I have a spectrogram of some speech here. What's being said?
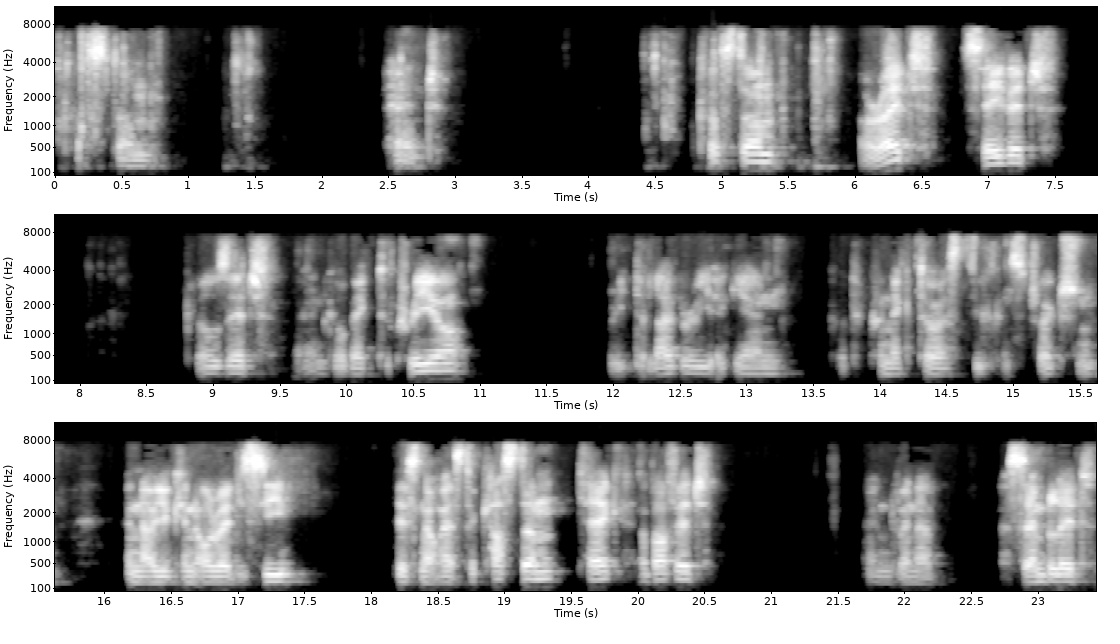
Custom and custom. All right, save it, close it, and go back to Creo. Read the library again, go to connector, steel construction. And now you can already see this now has the custom tag above it. And when I assemble it,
